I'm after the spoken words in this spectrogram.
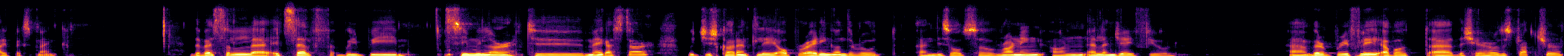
IPEX bank. The vessel uh, itself will be similar to Megastar, which is currently operating on the route and is also running on LNG fuel. Uh, very briefly about uh, the shareholder structure.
